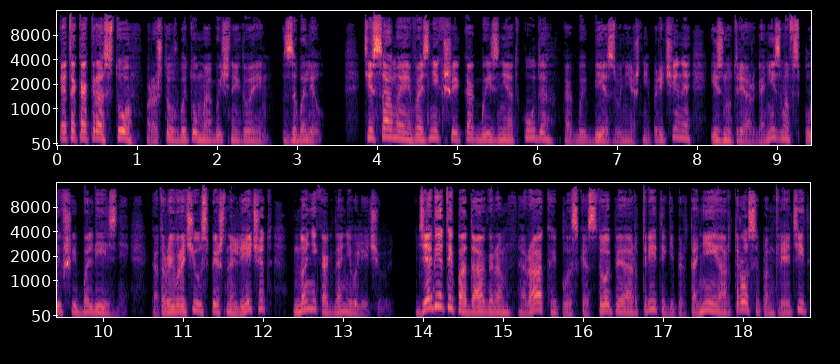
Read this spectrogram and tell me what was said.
Это как раз то, про что в быту мы обычно и говорим – заболел. Те самые, возникшие как бы из ниоткуда, как бы без внешней причины, изнутри организма всплывшие болезни, которые врачи успешно лечат, но никогда не вылечивают. Диабет и подагра, рак и плоскостопие, артрит и гипертония, артроз и панкреатит,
